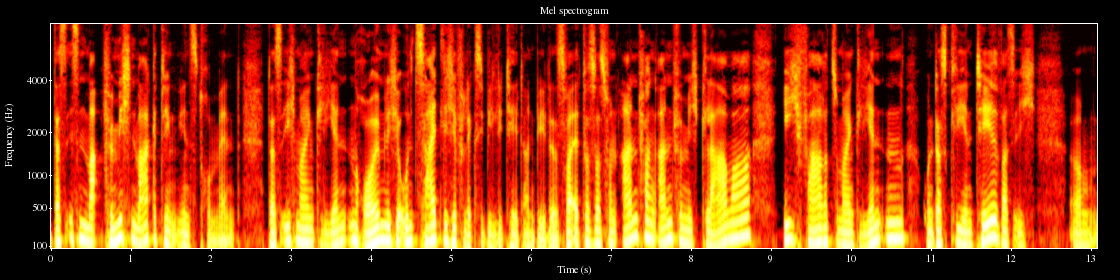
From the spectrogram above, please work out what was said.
das ist ein, für mich ein Marketinginstrument, dass ich meinen Klienten räumliche und zeitliche Flexibilität anbiete. Das war etwas, was von Anfang an für mich klar war. Ich fahre zu meinen Klienten und das Klientel, was ich ähm,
